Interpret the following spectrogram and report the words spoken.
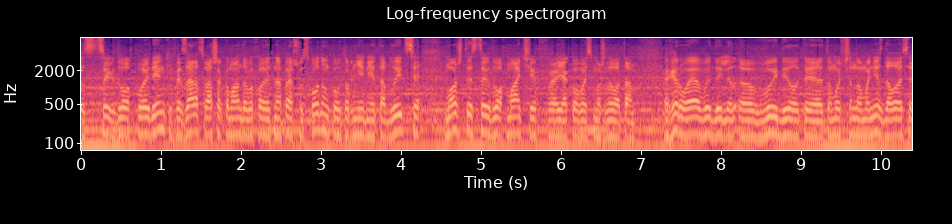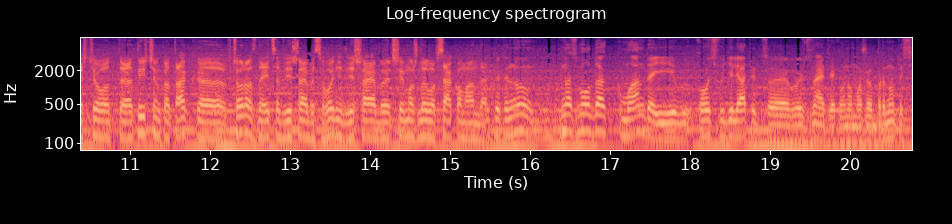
з цих двох поєдинків, і зараз ваша команда виходить на першу сходинку у турнірній таблиці. Можете з цих двох матчів е, якогось, можливо, там героя е, виділити, тому що ну мені здалося, що от е, Тищенко так вчора здається дві шайби, сьогодні дві шайби, чи можливо вся команда. Ну, у нас молода команда, і когось виділяти, це ви ж знаєте, як воно може обернутися.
